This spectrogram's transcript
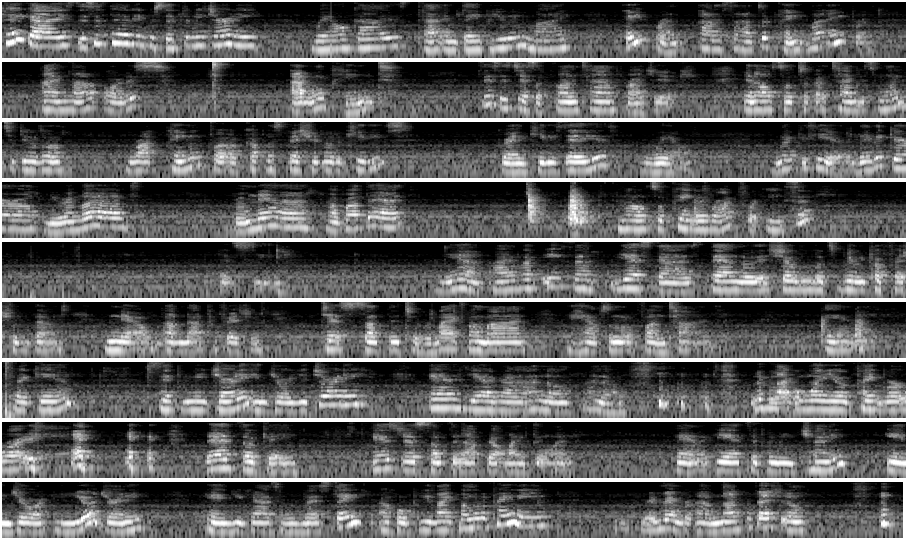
Hey guys, this is Daddy with Simply Me Journey. Well guys, I am debuting my apron. I decided to paint my apron. I'm not an artist. I don't paint. This is just a fun time project. And also took our time this morning to do a little rock painting for a couple of special little kitties. Grand kitties that is. Well, look at here. Little girl, you're in love from Nana. How about that? And also painted rock for Ethan. Let's see. Yeah, I love Ethan. Yes, guys, I know that shoulder looks really professionally done. No, I'm not professional. Just something to relax my mind and have some little fun time. And again, Simply Me Journey. Enjoy your journey. And yeah, God, I know, I know. Look like a one-year-old paintwork, right? That's okay. It's just something I felt like doing. And again, Simply Me Journey. Enjoy your journey. And you guys have a blessed day. I hope you like my little painting. Remember, I'm not a professional.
